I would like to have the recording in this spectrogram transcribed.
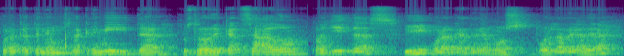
Por acá tenemos la cremita, lustrador de calzado, toallitas. Y por acá tenemos pues la regadera.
